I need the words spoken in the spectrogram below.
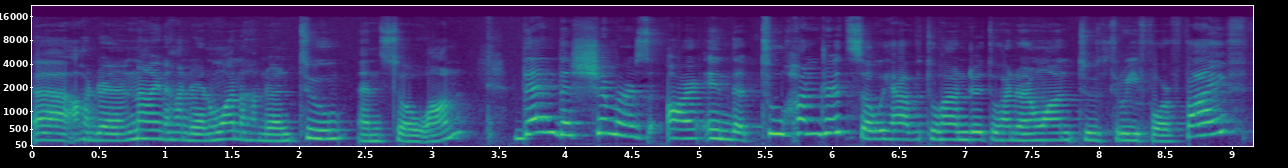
Uh, 109, 101, 102, and so on. Then the shimmers are in the 200, so we have 200, 201, 2, 3, 4, 5.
